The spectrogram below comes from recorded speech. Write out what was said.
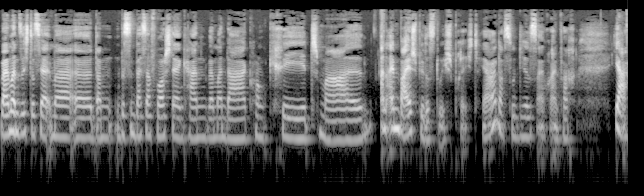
weil man sich das ja immer äh, dann ein bisschen besser vorstellen kann, wenn man da konkret mal an einem Beispiel das durchspricht, ja, dass du dir das auch einfach ja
